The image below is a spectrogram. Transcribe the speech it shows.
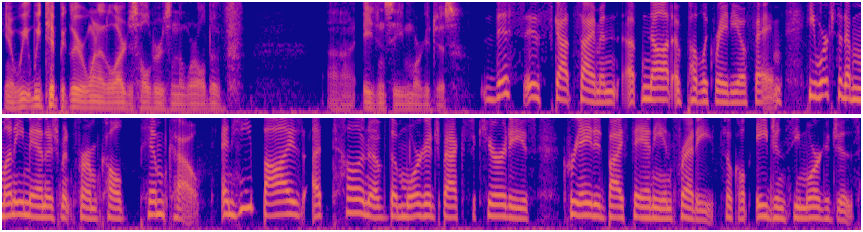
you know, we, we typically are one of the largest holders in the world of uh, agency mortgages. This is Scott Simon, not of public radio fame. He works at a money management firm called PIMCO, and he buys a ton of the mortgage backed securities created by Fannie and Freddie, so called agency mortgages.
